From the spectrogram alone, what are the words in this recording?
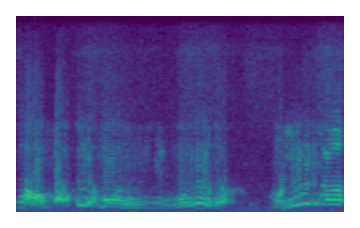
No, un partido muy, muy duro, muy duro,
